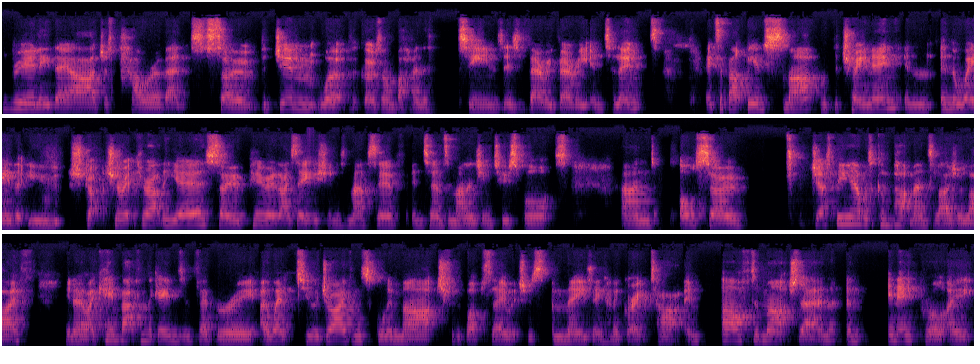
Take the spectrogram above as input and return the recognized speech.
really they are just power events. So the gym work that goes on behind the scenes is very very interlinked. It's about being smart with the training in in the way that you structure it throughout the year. So periodization is massive in terms of managing two sports. And also just being able to compartmentalize your life. You know i came back from the games in february. I went to a driving school in march for the bobsleigh which was amazing had a great time. After march then and in april i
